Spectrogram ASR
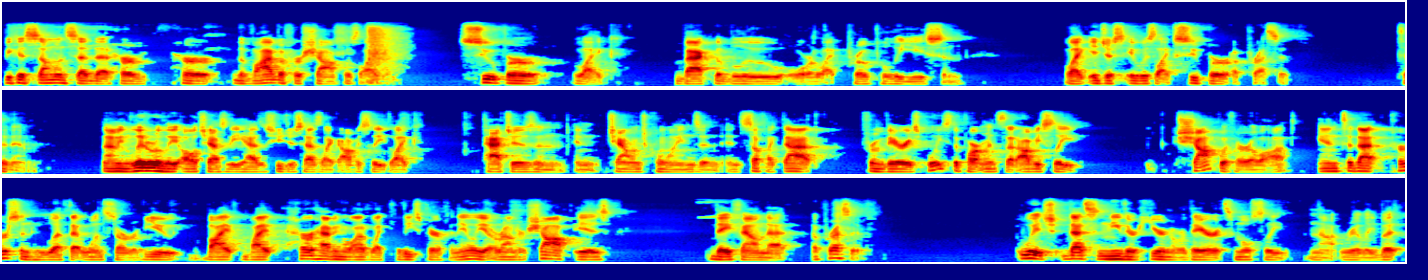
because someone said that her her the vibe of her shop was like super like back the blue or like pro police and like it just it was like super oppressive to them. I mean, literally all Chastity has she just has like obviously like patches and, and challenge coins and, and stuff like that from various police departments that obviously shop with her a lot. And to that person who left that one star review, by by her having a lot of like police paraphernalia around her shop, is they found that oppressive. Which that's neither here nor there. It's mostly not really. But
